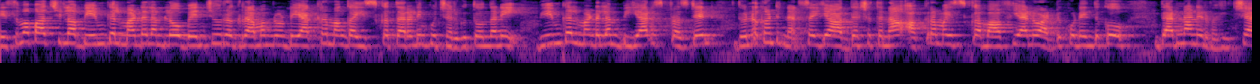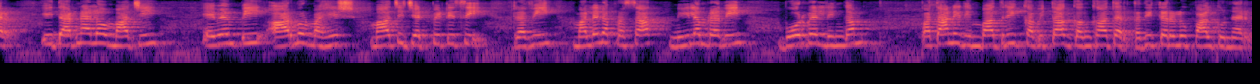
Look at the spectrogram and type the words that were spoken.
నిజామాబాద్ జిల్లా భీమ్గల్ మండలంలో బెంచూర గ్రామం నుండి అక్రమంగా ఇసుక తరలింపు జరుగుతోందని భీమ్గల్ మండలం బీఆర్ఎస్ ప్రెసిడెంట్ దునకంటి నర్సయ్య అధ్యక్షతన అక్రమ ఇసుక మాఫియాను అడ్డుకునేందుకు ధర్నా నిర్వహించారు. ఈ ధర్నాలో మాజీ ఎంఎంపీ ఆర్మూర్ మహేష్ మాజీ జెడ్పీటీసీ రవి మల్లెల ప్రసాద్ నీలం రవి బోర్వెల్ లింగం పతాని లింబాద్రి కవిత గంగాధర్ తదితరులు పాల్గొన్నారు.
